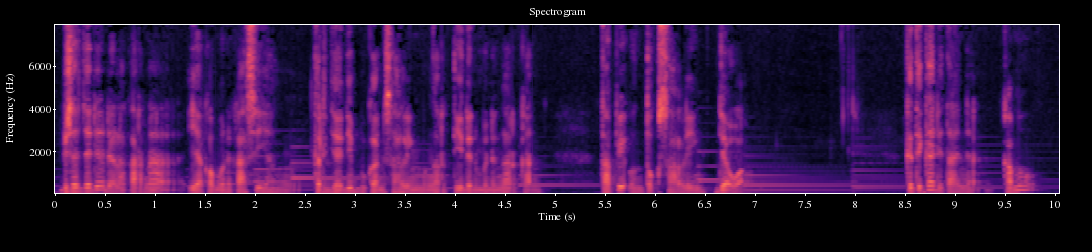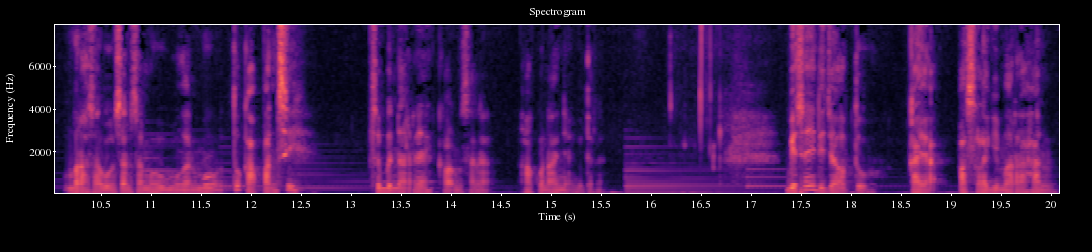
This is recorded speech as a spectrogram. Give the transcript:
bisa jadi adalah karena ya komunikasi yang terjadi bukan saling mengerti dan mendengarkan, tapi untuk saling jawab. Ketika ditanya, kamu merasa bosan sama hubunganmu tuh kapan sih? Sebenarnya kalau misalnya aku nanya gitu kan. Biasanya dijawab tuh kayak pas lagi marahan.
